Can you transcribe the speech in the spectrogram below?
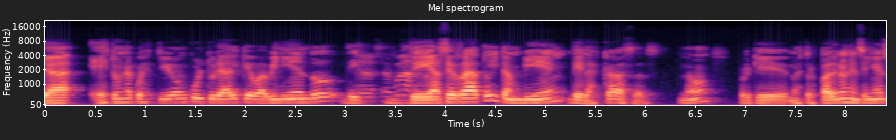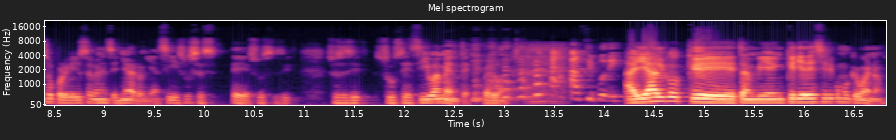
ya esto es una cuestión cultural que va viniendo de, hace, rato. y también de las casas, ¿no? Porque nuestros padres nos enseñan eso porque ellos se los enseñaron y así eh, sucesivamente, perdón. Hay algo que también quería decir como que, bueno,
